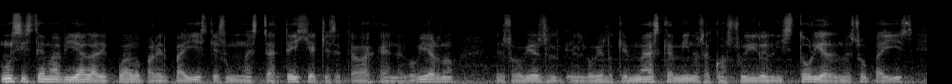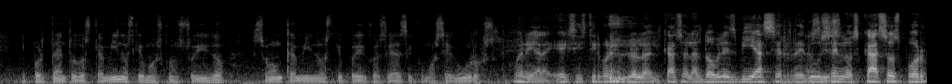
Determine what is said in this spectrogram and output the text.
un sistema vial adecuado para el país, que es una estrategia que se trabaja en el gobierno, nuestro gobierno es el, gobierno que más caminos ha construido en la historia de nuestro país y por tanto los caminos que hemos construido son caminos que pueden considerarse como seguros. Bueno, y al existir, por ejemplo, el caso de las dobles vías, se reducen los casos por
